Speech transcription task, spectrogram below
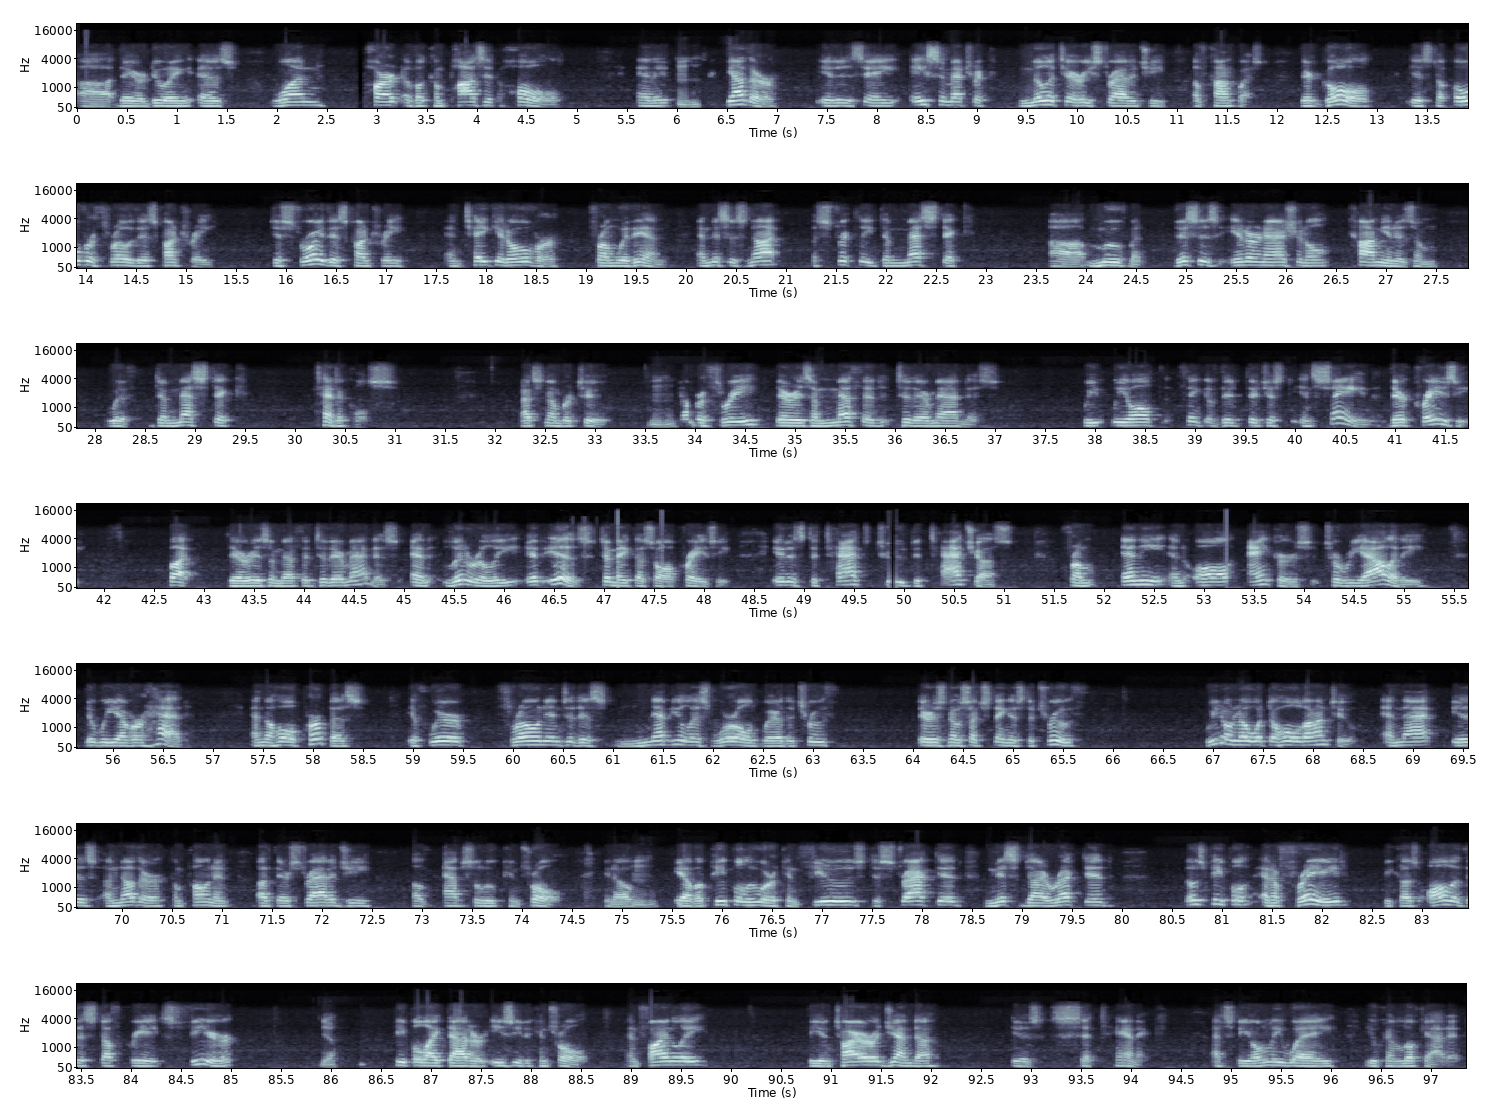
uh, they are doing as one part of a composite whole, and it Mhm. together it is a asymmetric military strategy of conquest. Their goal is to overthrow this country, destroy this country, and take it over from within. And this is not a strictly domestic uh, movement. This is international communism with domestic tentacles. That's number two. Mhm. Number three, there is a method to their madness. We we all think of that they're just insane. They're crazy, but there is a method to their madness, and literally, it is to make us all crazy. It is detached to detach us from any and all anchors to reality that we ever had, and the whole purpose, if we're thrown into this nebulous world where the truth there is no such thing as the truth, we don't know what to hold on to. And that is another component of their strategy of absolute control. You know, Mhm. you have a people who are confused, distracted, misdirected, those people, and afraid because all of this stuff creates fear. Yeah. People like that are easy to control. And finally, the entire agenda is satanic. That's the only way you can look at it.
